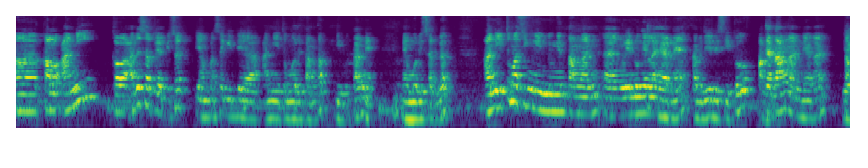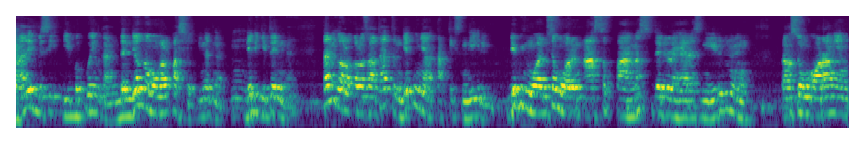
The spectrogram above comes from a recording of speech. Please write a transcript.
eh, kalau Ani kalau ada satu episode yang pas lagi dia Ani itu mau ditangkap di hutan ya, yang mau disergap, Ani itu masih ngelindungin tangan, eh, ngelindungin lehernya karena dia di situ pakai tangan ya kan, Ya. tangannya besi dibekuin kan, dan dia nggak mau ngelepas tuh, ingat nggak? Hmm. Dia digituin kan. Tapi kalau kalau saat Titan dia punya taktik sendiri, dia bingung bisa ngeluarin asap panas dari lehernya sendiri tuh yang langsung orang yang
